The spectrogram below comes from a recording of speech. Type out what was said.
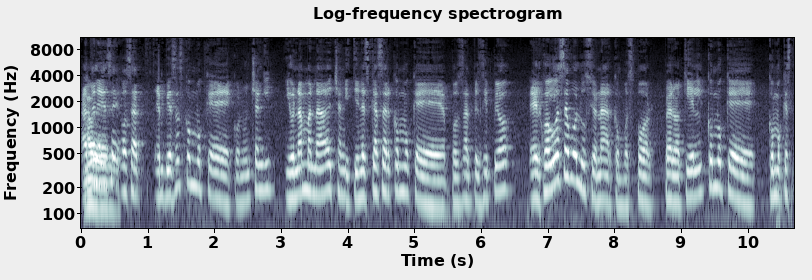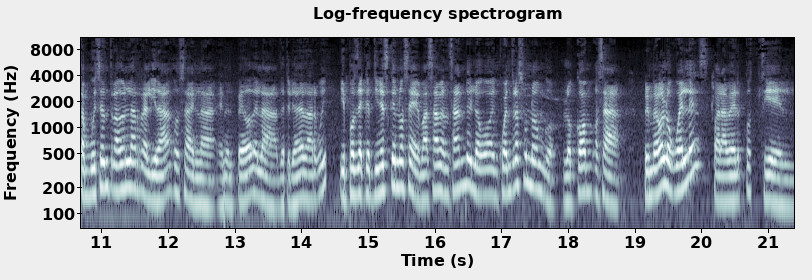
Ándale ese, o sea, empiezas como que con un changuito y una manada de changuitos. Tienes que hacer como que, pues al principio, el juego es evolucionar como sport, pero aquí él como que, como que está muy centrado en la realidad, o sea, en la, en el pedo de la de teoría de Darwin. Y pues de que tienes que, no sé, vas avanzando y luego encuentras un hongo, lo com, o sea, primero lo hueles para ver pues si el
